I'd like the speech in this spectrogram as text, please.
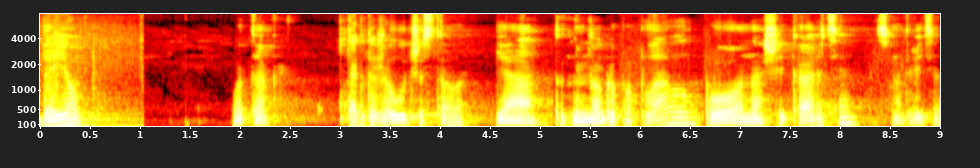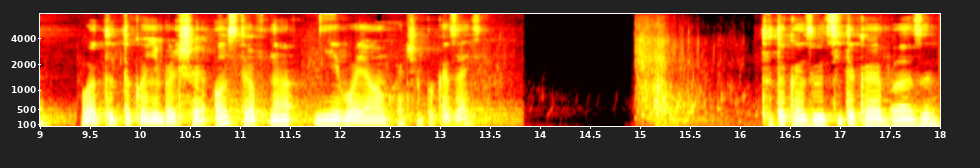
Даем... Вот так. Так даже лучше стало. Я тут немного поплавал по нашей карте. Смотрите. Вот тут такой небольшой остров, но не его я вам хочу показать. Тут оказывается такая база.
